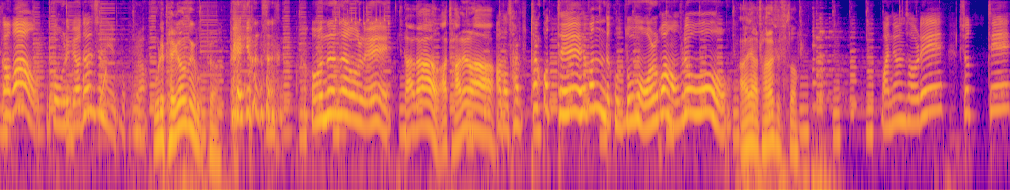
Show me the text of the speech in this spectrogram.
까가 오빠 우리 몇 연승이 목표야? 우리 백연승이 목표야. 백연승 어느 세월에? 가가! 아, 잘해라. 아 나 잘 못할 것 같아. 해봤는데 그거 너무 얼광 어려워. 아니야, 잘할 수 있어. 완연설이 쇼티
